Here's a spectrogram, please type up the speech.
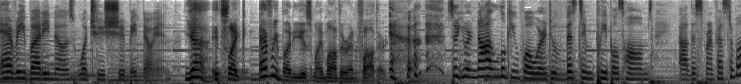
Everybody knows what you should be doing. Yeah, it's like everybody is my mother and father. So you're not looking forward to visiting people's homes at the Spring Festival?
